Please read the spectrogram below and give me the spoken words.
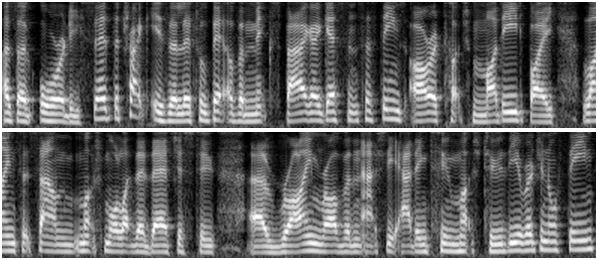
as I've already said, the track is a little bit of a mixed bag, I guess, since the themes are a touch muddied by lines that sound much more like they're there just to uh, rhyme rather than actually adding too much to the original theme.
